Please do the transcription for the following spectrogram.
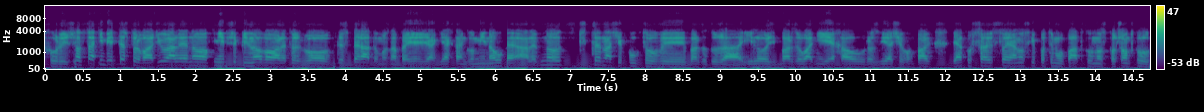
Churycz ostatni bieg też prowadził, ale no nie przypilnował, ale to już było desperado można powiedzieć, jak, jak tam go minął. E, Ale no 14 punktów, y, bardzo duża ilość, bardzo ładnie jechał, rozwija się chłopak. Jakub Sto- Stojanowski po tym upadku, no z początku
